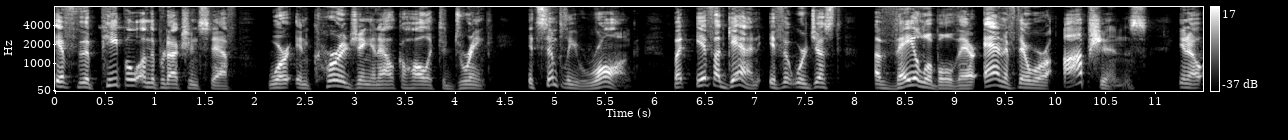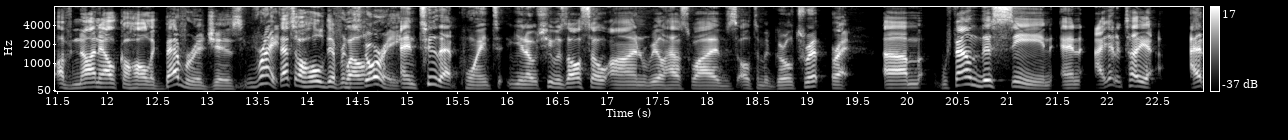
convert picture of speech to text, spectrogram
if the people on the production staff were encouraging an alcoholic to drink, it's simply wrong. But if again, if it were just available there and if there were options, you know, of non-alcoholic beverages, Right. That's a whole different Well, story. And to that point, you know, she was also on Real Housewives Ultimate Girl Trip. Right. Um, we found this scene, and I got to tell you, I,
